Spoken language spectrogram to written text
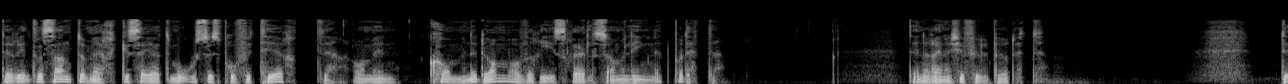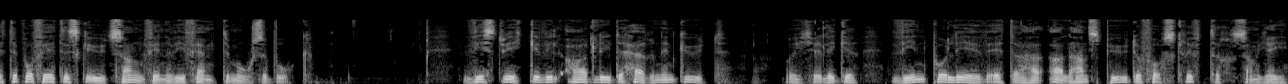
Det er interessant å merke seg at Moses profeterte om en kommende dom over Israel som lignet på dette. Den er ennå ikke fullbyrdet. Dette profetiske utsagn finner vi i femte Mosebok. Hvis du ikke vil adlyde Herren din Gud, og ikke legger vind på å leve etter alle hans bud og forskrifter som jeg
